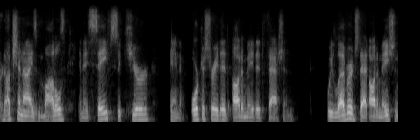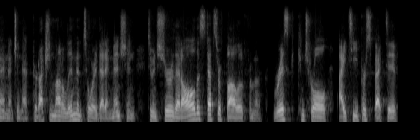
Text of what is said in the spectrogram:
productionize models in a safe, secure, and orchestrated, automated fashion. We leverage that automation I mentioned, that production model inventory that I mentioned, to ensure that all the steps are followed from a risk control IT perspective,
